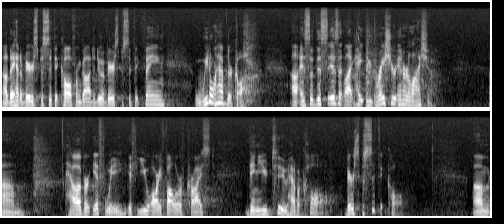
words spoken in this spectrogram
Uh, they had a very specific call from God to do a very specific thing. We don't have their call. Uh, and so this isn't like, hey, embrace your inner Elisha. Um, however, if we, if you are a follower of Christ, then you too have a call, very specific call. Um,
